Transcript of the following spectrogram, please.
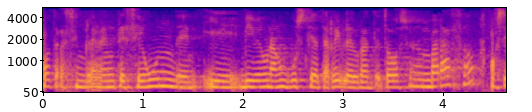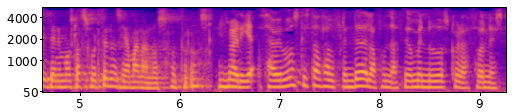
otras simplemente se hunden y viven una angustia terrible durante todo su embarazo, o si tenemos la suerte nos llaman a nosotros. María, sabemos que estás al frente de la Fundación Menudos Corazones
